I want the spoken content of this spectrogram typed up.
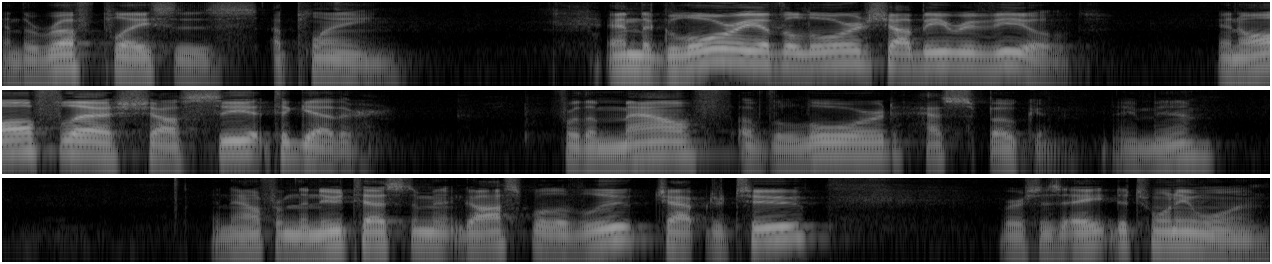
and the rough places a plain. And the glory of the Lord shall be revealed, and all flesh shall see it together, for the mouth of the Lord has spoken. Amen. And now from the New Testament Gospel of Luke, chapter 2, verses 8 to 21.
